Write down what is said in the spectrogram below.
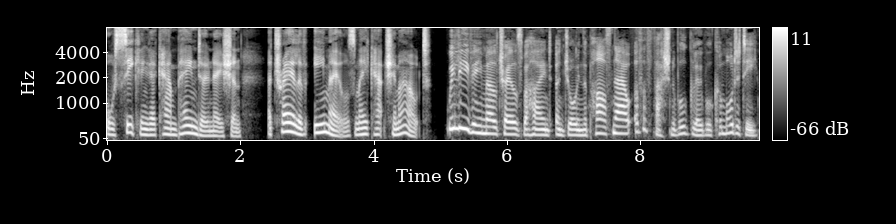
or seeking a campaign donation, a trail of emails may catch him out. We leave email trails behind and join the path now of a fashionable global commodity.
